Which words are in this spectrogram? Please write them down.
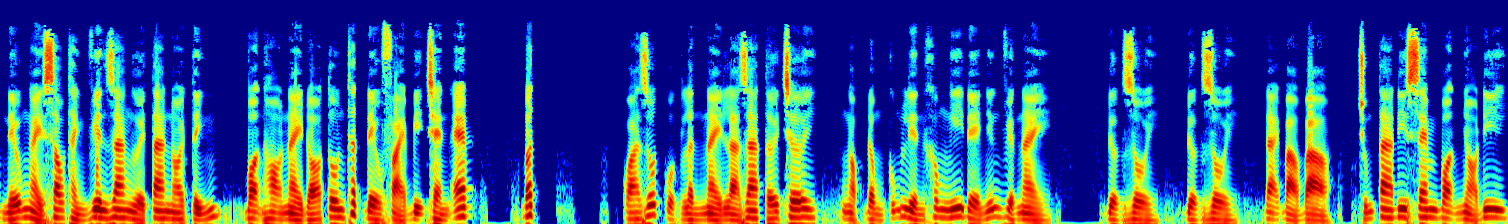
nếu ngày sau thành viên ra người ta nói tính, bọn họ này đó tôn thất đều phải bị chèn ép. Bất quá rốt cuộc lần này là ra tới chơi, Ngọc Đồng cũng liền không nghĩ để những việc này. Được rồi, được rồi, đại bảo bảo, chúng ta đi xem bọn nhỏ đi.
